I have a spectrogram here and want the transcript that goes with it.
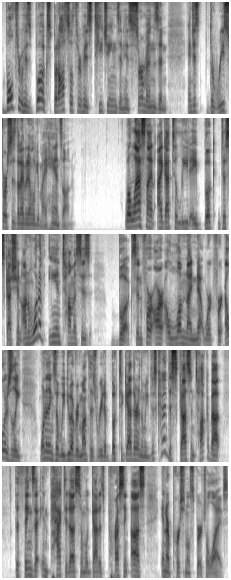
both through his books, but also through his teachings and his sermons and, and just the resources that I've been able to get my hands on. Well, last night I got to lead a book discussion on one of Ian Thomas's books. And for our alumni network for Ellerslie, one of the things that we do every month is read a book together and then we just kind of discuss and talk about the things that impacted us and what God is pressing us in our personal spiritual lives.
